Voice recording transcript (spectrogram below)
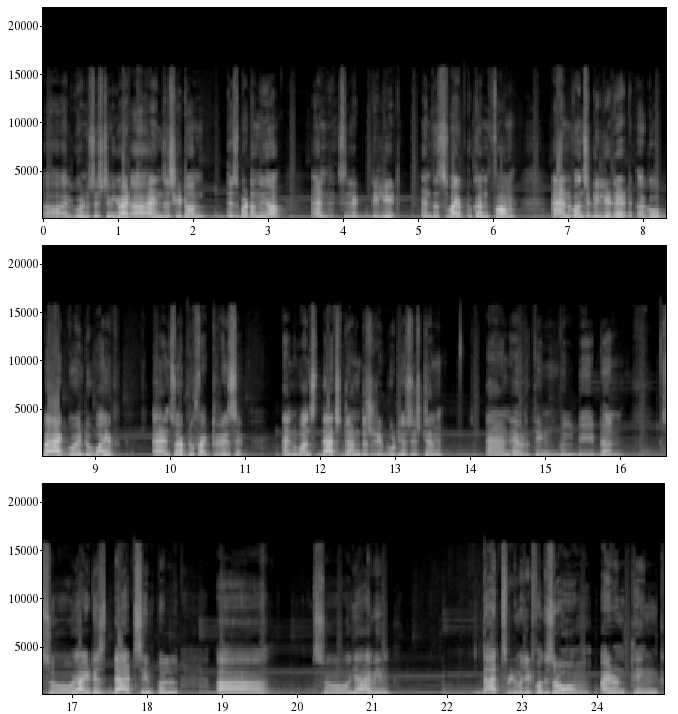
uh, I'll go into system UI uh, and just hit on this button here and select delete and just swipe to confirm. And once you delete it uh, go back go into wipe and swipe to factory reset. And once that's done just reboot your system and everything will be done. So yeah it is that simple. Uh, so yeah i mean that's pretty much it for this rom. I don't think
